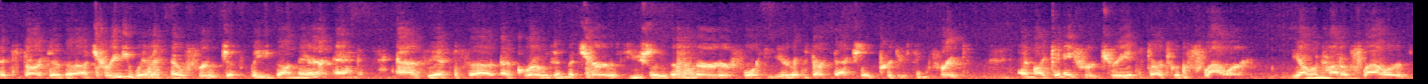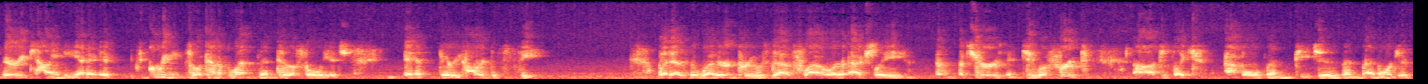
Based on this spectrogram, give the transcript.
it starts as a, tree with no fruit, just leaves on there, and as it, uh, grows and matures, usually the third or fourth year, it starts actually producing fruit. And like any fruit tree, it starts with a flower. The avocado flower is very tiny and it, it's green, so it kind of blends into the foliage, and it's very hard to see. But as the weather improves, that flower actually uh, matures into a fruit, uh, just like apples and peaches and, and oranges.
